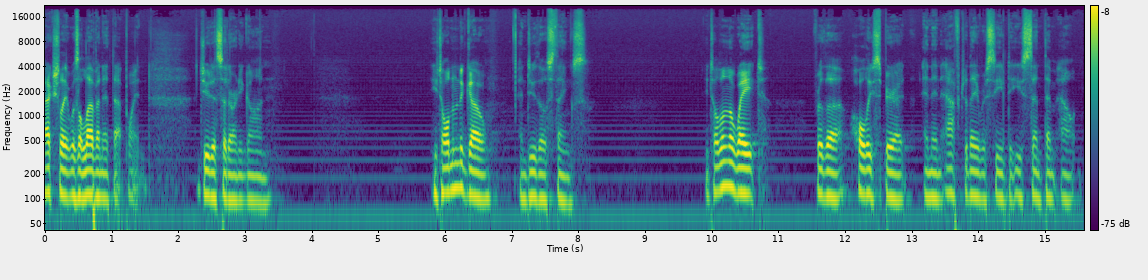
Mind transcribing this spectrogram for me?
Actually, it was 11 at that point. Judas had already gone. You told them to go and do those things. You told them to wait for the Holy Spirit, and then after they received it, you sent them out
